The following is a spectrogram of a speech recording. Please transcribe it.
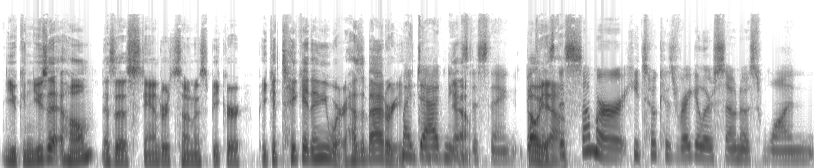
you can use it at home as a standard Sonos speaker. But you could take it anywhere. It has a battery. My dad needs yeah. this thing oh, because oh, yeah. this summer he took his regular Sonos One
